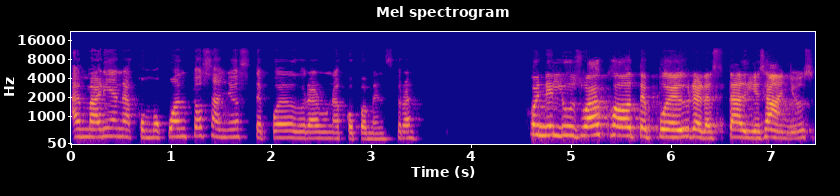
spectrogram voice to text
a Mariana, ¿como cuántos años te puede durar una copa menstrual? Con el uso adecuado te puede durar hasta 10 años.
